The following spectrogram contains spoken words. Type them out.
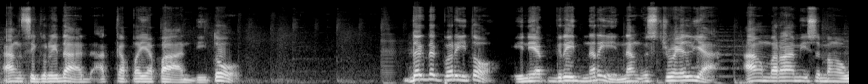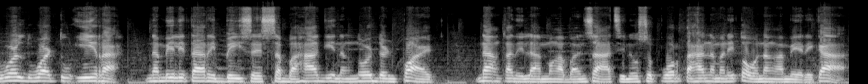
ang seguridad at kapayapaan dito. Dagdag pa rito, ini-upgrade na rin ng Australia ang marami sa mga World War II era na military bases sa bahagi ng northern part ng kanilang mga bansa at sinusuportahan naman ito ng Amerika.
